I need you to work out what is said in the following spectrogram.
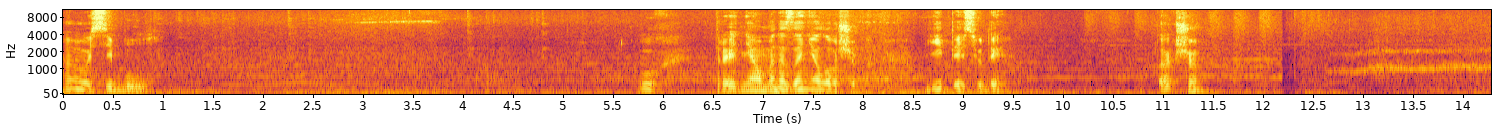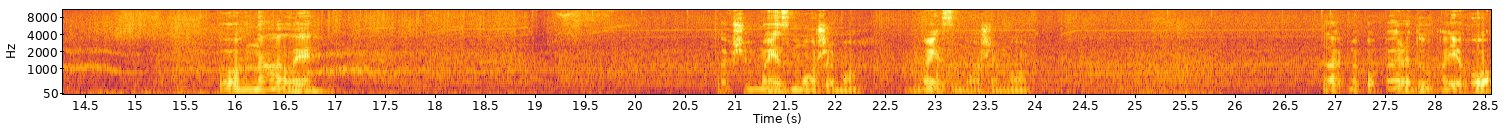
А ось і бул. Ух, три дня в мене зайняло, щоб дійти сюди. Так що. Погнали. Так що ми зможемо. Ми зможемо. Так, ми попереду, а його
